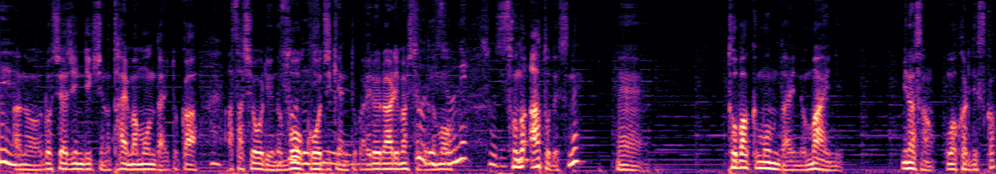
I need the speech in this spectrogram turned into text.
ええ。あのロシア人力士の大麻問題とか、はい。朝青龍の暴行事件とかいろいろありましたけども、その後ですね、ええ。賭博問題の前に、皆さんお分かりですか、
